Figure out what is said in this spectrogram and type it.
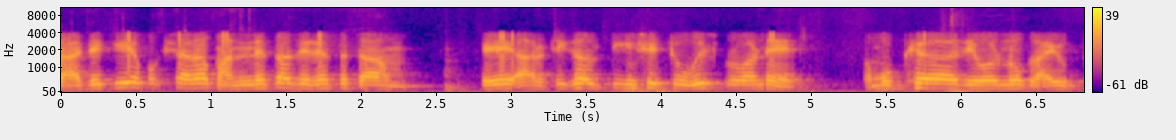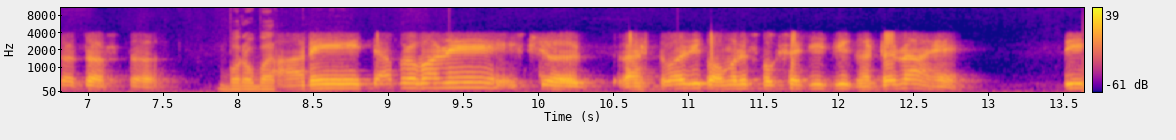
राजकीय पक्षाला मान्यता देण्याचं काम हे आर्टिकल तीनशे चोवीस प्रमाणे मुख्य निवडणूक आयुक्ताचं असतं. बरोबर. आणि त्याप्रमाणे राष्ट्रवादी काँग्रेस पक्षाची जी घटना आहे ती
